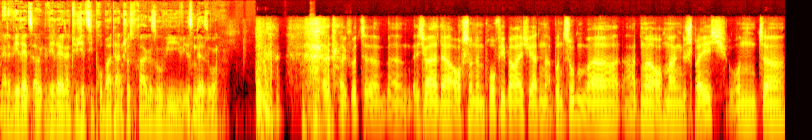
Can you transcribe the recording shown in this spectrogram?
Na, da wäre jetzt wäre natürlich jetzt die probate Anschlussfrage so, wie, wie ist denn der so? äh, äh, gut, äh, äh, ich war da auch schon im Profibereich. Wir hatten ab und zu äh, hatten wir auch mal ein Gespräch und äh, wir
